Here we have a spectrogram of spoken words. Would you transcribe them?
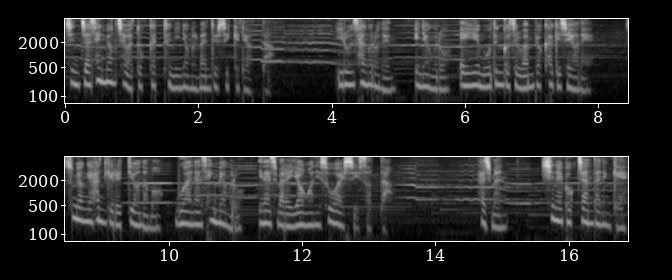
진짜 생명체와 똑같은 인형을 만들 수 있게 되었다. 이론상으로는 인형으로 A의 모든 것을 완벽하게 재현해 수명의 한계를 뛰어넘어 무한한 생명으로 이나즈마를 영원히 소화할 수 있었다. 하지만 신을 복제한다는 게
